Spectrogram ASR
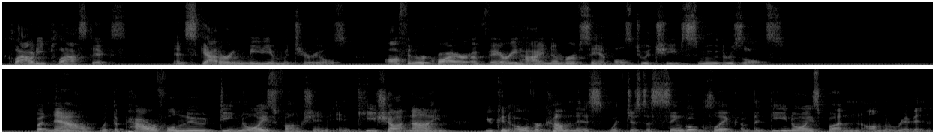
cloudy plastics, and scattering medium materials often require a very high number of samples to achieve smooth results. But now, with the powerful new denoise function in KeyShot 9, you can overcome this with just a single click of the denoise button on the ribbon.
